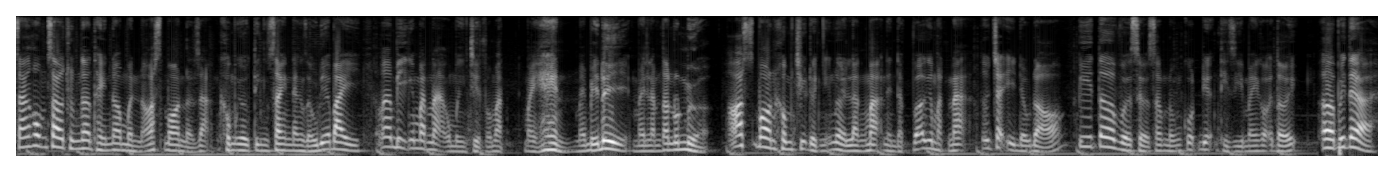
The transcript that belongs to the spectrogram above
Sáng hôm sau chúng ta thấy Norman Osborn ở dạng không yêu tinh xanh đang giấu đĩa bay và bị cái mặt nạ của mình chửi vào mặt. Mày hèn, mày bế đi, mày làm tao nôn mửa. Osborn không chịu được những lời lăng mạ nên đập vỡ cái mặt nạ, tôi chạy đi đâu đó. Peter vừa sửa xong đống cột điện thì Dì may gọi tới. Ờ Peter à,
